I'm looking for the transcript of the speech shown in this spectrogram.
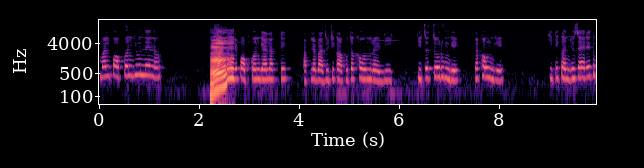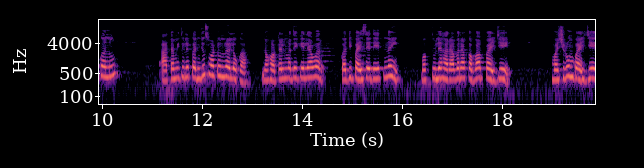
मला पॉपकॉर्न घेऊन दे ना. पॉपकॉर्न घ्यायला लागते. आपल्या बाजूची काकू तर खाऊन राहिली. तिचं चोरून घे. ना खाऊन घे किती कंजूस आहे रे तू कनू? आता मी तुला कंजूस वाटून राहिलो का? ना हॉटेलमध्ये गेल्यावर कधी पैसे देत नाही. मग तुला हराभरा कबाब पाहिजे मशरूम पाहिजे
